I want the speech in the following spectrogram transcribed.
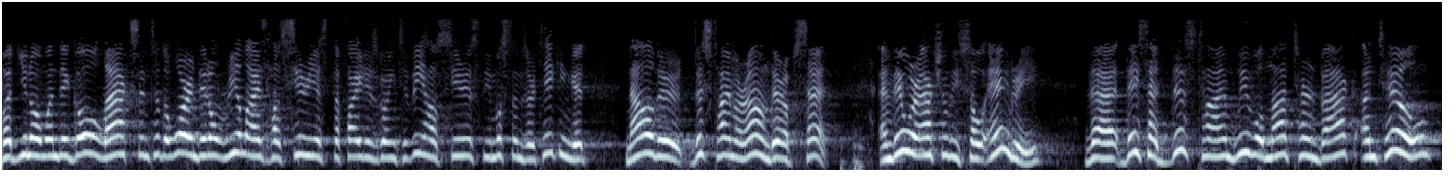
But you know, when they go lax into the war and they don't realize how serious the fight is going to be, how seriously Muslims are taking it, now they're, this time around, they're upset. And they were actually so angry that they said, this time we will not turn back until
